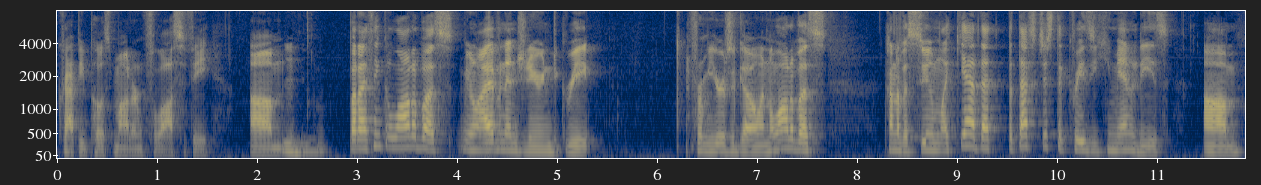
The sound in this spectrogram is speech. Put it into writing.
crappy postmodern philosophy. Um, mm-hmm. But I think a lot of us, you know, I have an engineering degree from years ago, and a lot of us kind of assume like, yeah, that, but that's just the crazy humanities. Um,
